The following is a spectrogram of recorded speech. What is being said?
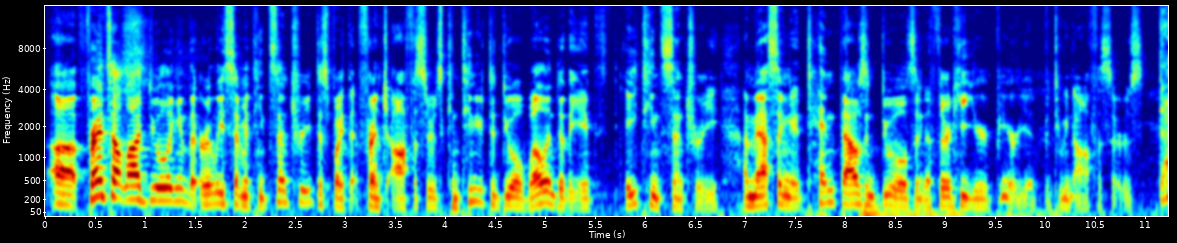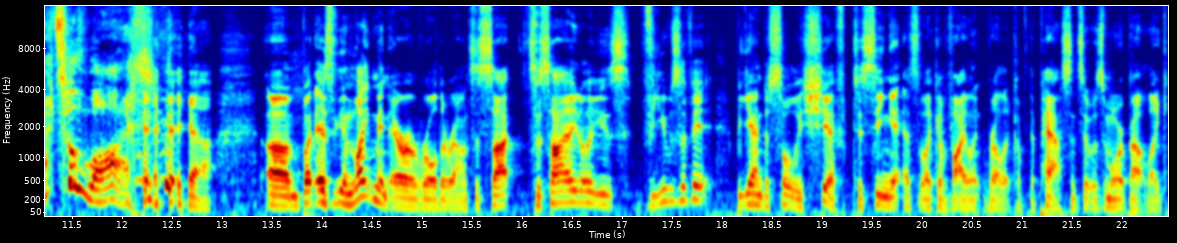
Uh, France outlawed dueling in the early 17th century, despite that French officers continued to duel well into the 18th century, amassing 10,000 duels in a 30 year period between officers. That's a lot. yeah. Um, but as the Enlightenment era rolled around, soci- society's views of it began to slowly shift to seeing it as like a violent relic of the past, since it was more about like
